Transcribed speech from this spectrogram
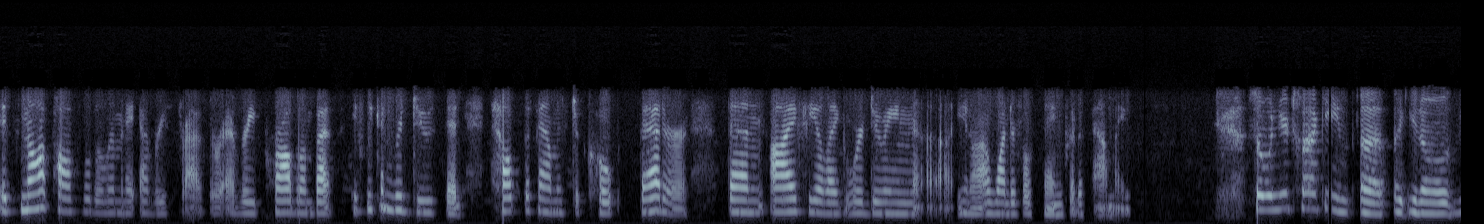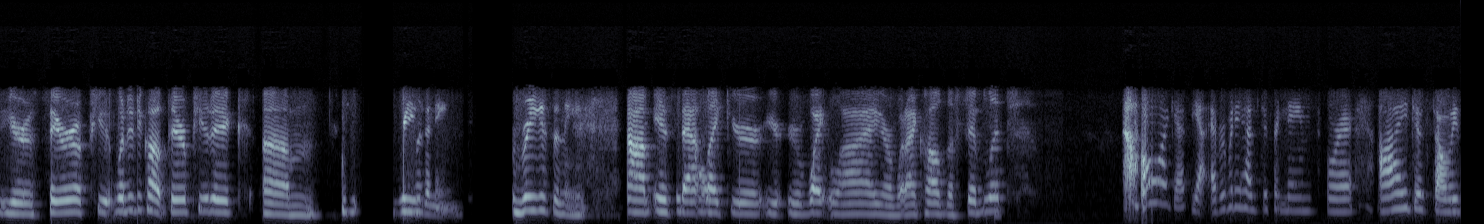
It's not possible to eliminate every stress or every problem, but if we can reduce it, help the families to cope better, then I feel like we're doing, uh, you know, a wonderful thing for the families. So when you're talking, uh, you know, your therapeutic, what did you call it? Therapeutic um, reasoning. Reasoning. Um, is that like your, your, your white lie or what I call the fiblet? Oh, I guess yeah. Everybody has different names for it. I just always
